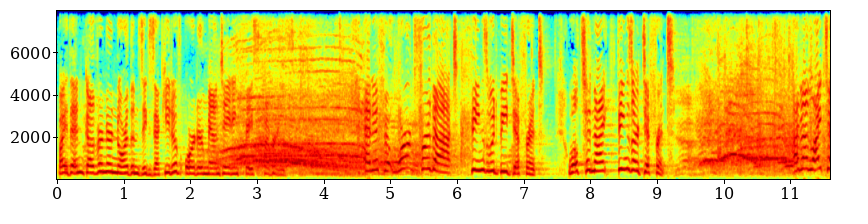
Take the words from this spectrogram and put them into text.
by then Governor Northam's executive order mandating face coverings. And if it weren't for that, things would be different. Well, tonight, things are different. And I'd like to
